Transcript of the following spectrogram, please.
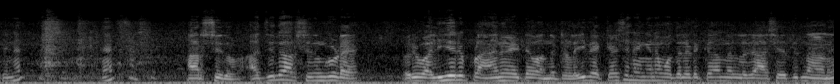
പിന്നെ? ഹർഷിതും അജലും ഹർഷിതും കൂടെ ഒരു വലിയൊരു പ്ലാനുമായിട്ട് വന്നിട്ടുള്ളത് ഈ വെക്കേഷൻ എങ്ങനെ മുതലെടുക്കുക എന്നുള്ളൊരു ആശയത്തിൽ നിന്നാണ്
